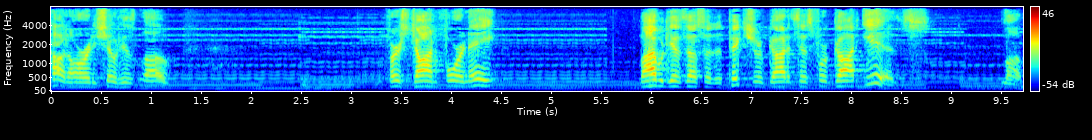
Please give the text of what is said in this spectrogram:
God already showed his love. 1 John 4 and 8, the Bible gives us a picture of God. It says, For God is love.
